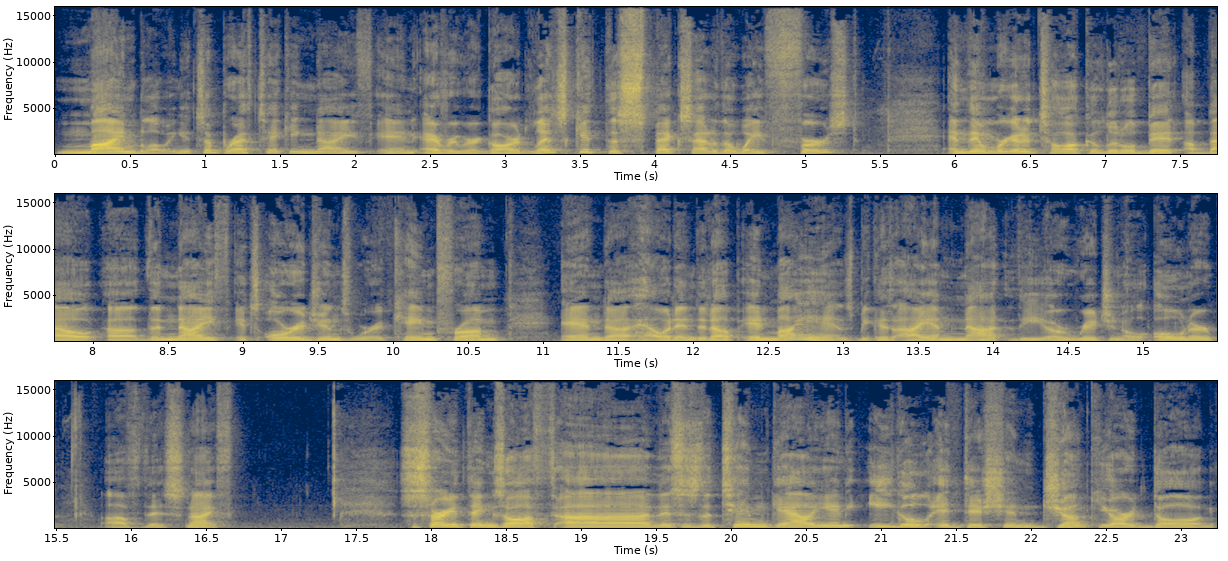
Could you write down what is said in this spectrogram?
mind blowing. It's a breathtaking knife in every regard. Let's get the specs out of the way first. And then we're going to talk a little bit about uh, the knife, its origins, where it came from, and uh, how it ended up in my hands because I am not the original owner of this knife. So, starting things off, uh, this is the Tim Galyean Eagle Edition Junkyard Dog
